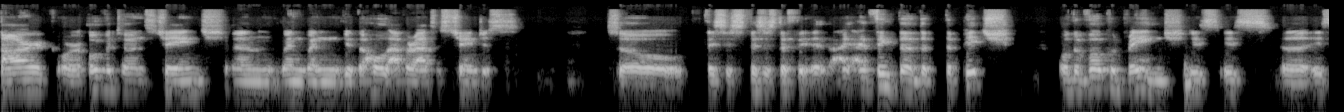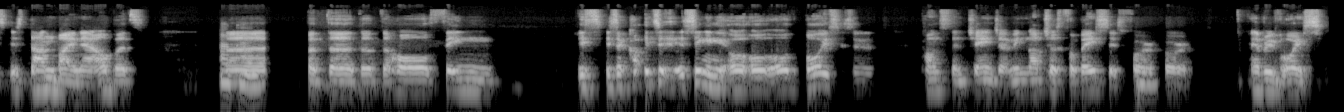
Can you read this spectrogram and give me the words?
dark or overtones change and when when the whole apparatus changes so this is this is the th- I, I, think the, the the pitch or the vocal range is is uh, is is done by now but okay. uh, but the, the the whole thing is is a it's, a, singing or, or, or voice is a constant change. I mean not just for basses for for every voice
